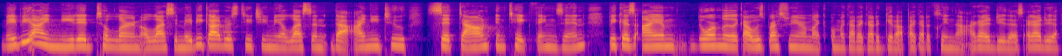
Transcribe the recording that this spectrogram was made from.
maybe I needed to learn a lesson. Maybe God was teaching me a lesson that I need to sit down and take things in because I am normally like I was breastfeeding. I'm like, oh my God, I got to get up. I got to clean that. I got to do this. I got to do that.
